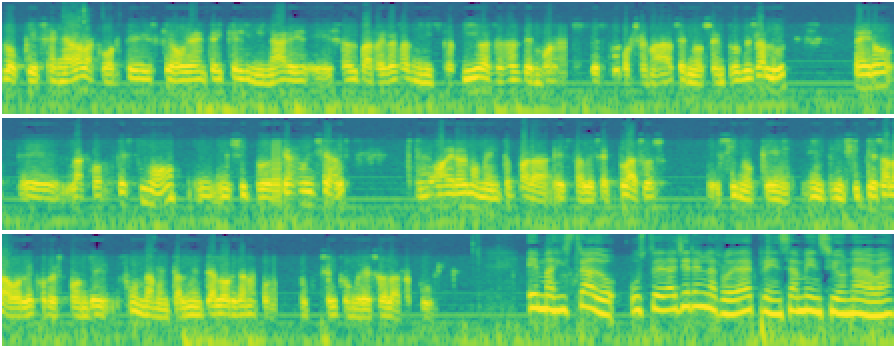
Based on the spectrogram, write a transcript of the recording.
lo que señala la Corte es que obviamente hay que eliminar e-, esas barreras administrativas, esas demoras desproporcionadas en los centros de salud, pero eh, la Corte estimó en, su prudencia judicial que no era el momento para establecer plazos, eh, sino que en principio esa labor le corresponde fundamentalmente al órgano que es el Congreso de la República. Eh, magistrado, usted ayer en la rueda de prensa mencionaba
